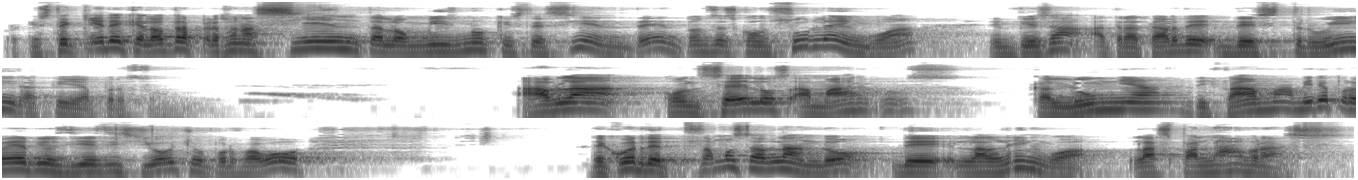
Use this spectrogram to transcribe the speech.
Porque usted quiere que la otra persona sienta lo mismo que usted siente, entonces con su lengua empieza a tratar de destruir a aquella persona. Habla con celos amargos, calumnia, difama. Mire Proverbios 10, 18, por favor. Recuerde, estamos hablando de la lengua, las palabras.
